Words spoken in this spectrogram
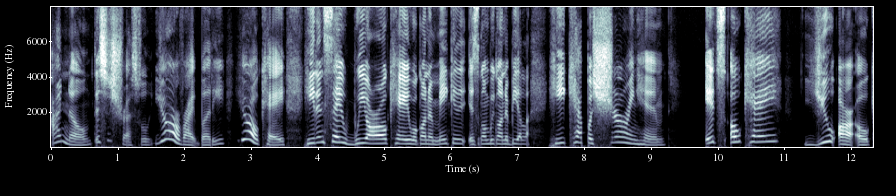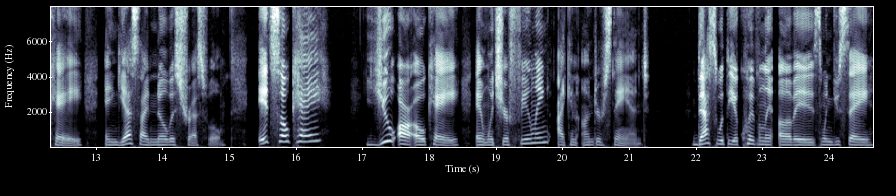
I know this is stressful. You're all right, buddy. You're okay. He didn't say we are okay. We're gonna make it. It's gonna be gonna be a. He kept assuring him, it's okay. You are okay. And yes, I know it's stressful. It's okay. You are okay. And what you're feeling, I can understand. That's what the equivalent of is when you say,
